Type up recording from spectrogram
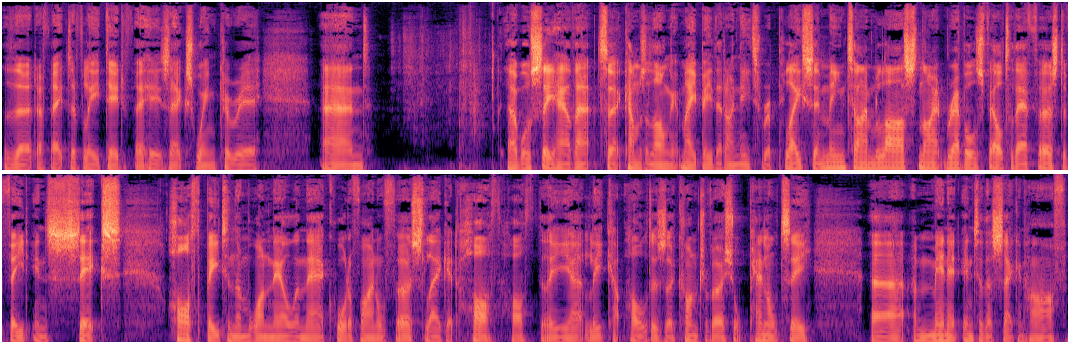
that effectively did for his X Wing career. And uh, we'll see how that uh, comes along. It may be that I need to replace him. Meantime, last night, Rebels fell to their first defeat in six. Hoth beating them 1 0 in their quarterfinal first leg at Hoth. Hoth, the uh, League Cup holders, a controversial penalty uh, a minute into the second half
